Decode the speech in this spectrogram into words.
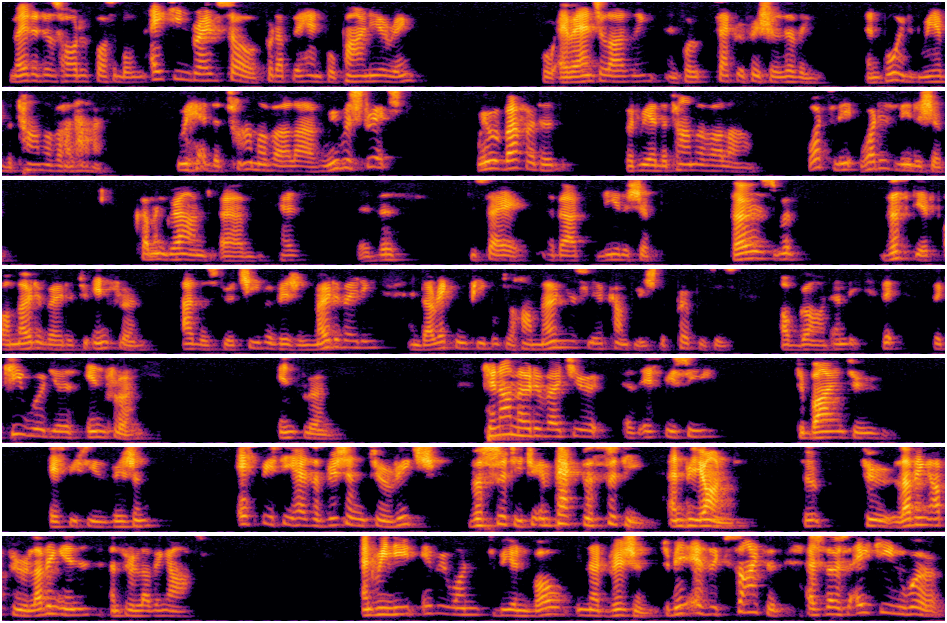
made it as hard as possible. 18 brave souls put up their hand for pioneering, for evangelizing, and for sacrificial living. And boy, did we have the time of our lives. We had the time of our lives. We were stretched. We were buffeted, but we had the time of our lives. What's le- what is leadership? Common Ground um, has this to say about leadership. Those with this gift are motivated to influence others to achieve a vision, motivating and directing people to harmoniously accomplish the purposes of God. And the, the, the key word here is influence. Influence. Can I motivate you as SBC to buy into SBC's vision? SBC has a vision to reach the city, to impact the city and beyond, to, to loving up through loving in and through loving out. And we need everyone to be involved in that vision, to be as excited as those 18 were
